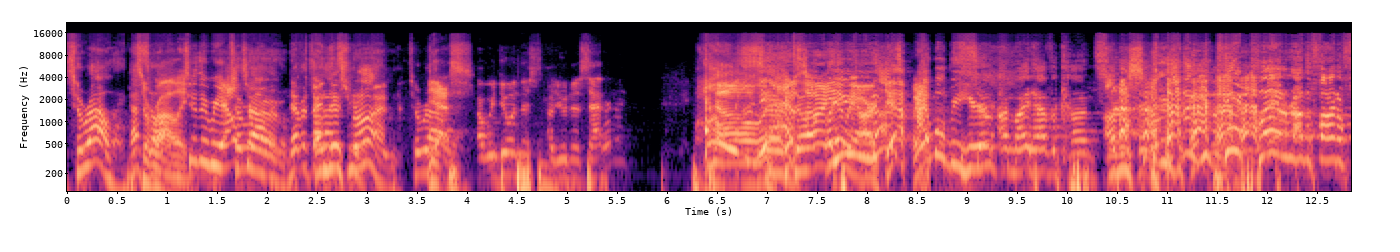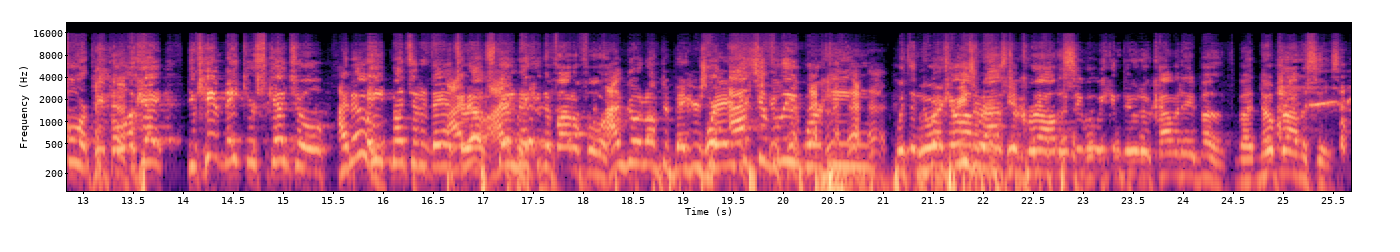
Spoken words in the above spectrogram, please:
To Raleigh. That's To all. Raleigh. to the To Raleigh. Rialto Never thought and I'd this see run. To Raleigh. Yes. Are we doing this? Are we doing this Saturday? No. Oh, sorry, yeah, you we are. nuts? Yeah, we I won't be here. So I might have a concert. I'll be- I'll be- you can't plan around the Final Four, people. Okay, you can't make your schedule I know. eight months in advance I know. around State I'm- making the Final Four. I'm going off to Baker's We're Bay. actively working with the With North my Carolina Master people. Chorale to see what we can do to accommodate both, but no promises.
